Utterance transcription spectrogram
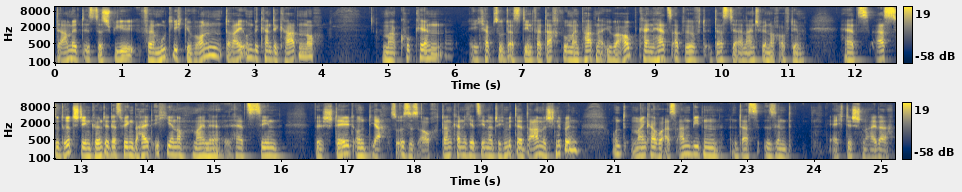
Damit ist das Spiel vermutlich gewonnen. Drei unbekannte Karten noch. Mal gucken, ich habe so das, den Verdacht, wo mein Partner überhaupt kein Herz abwirft, dass der Alleinspieler noch auf dem Herz Ass zu dritt stehen könnte, deswegen behalte ich hier noch meine Herz 10 bestellt, und ja, so ist es auch. Dann kann ich jetzt hier natürlich mit der Dame schnippeln und mein Karo Ass anbieten. Das sind echte Schneider.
